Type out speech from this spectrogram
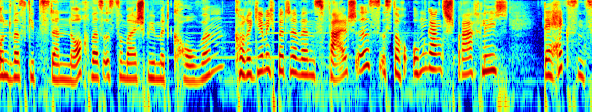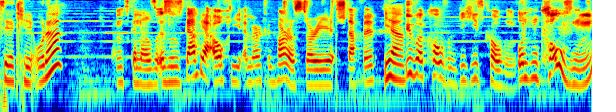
Und was gibt's dann noch? Was ist zum Beispiel mit Coven? Korrigier mich bitte, wenn es falsch ist. Ist doch umgangssprachlich der Hexenzirkel, oder? Ganz genau so ist es. Es gab ja auch die American Horror Story Staffel ja. über Coven, die hieß Coven. Und ein Coven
